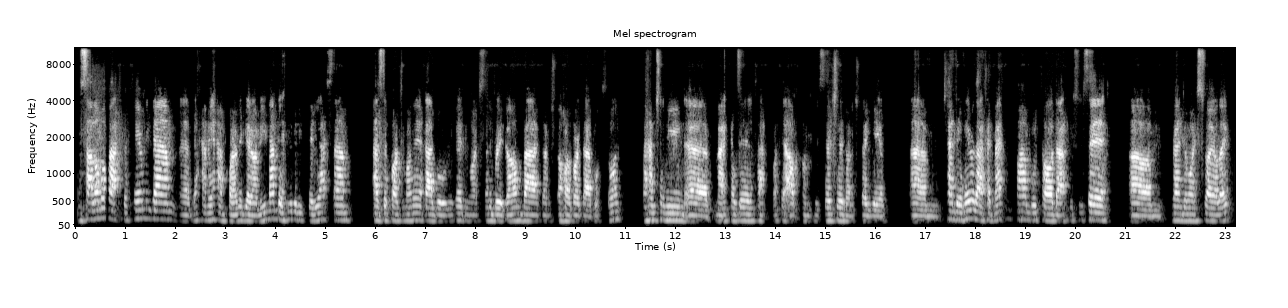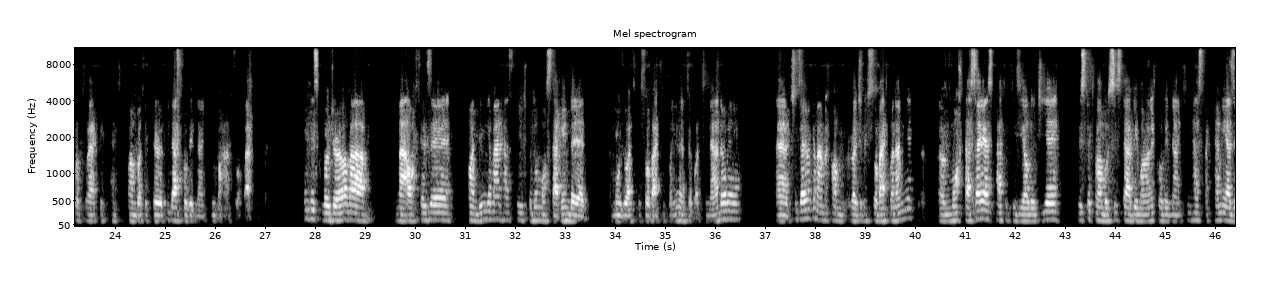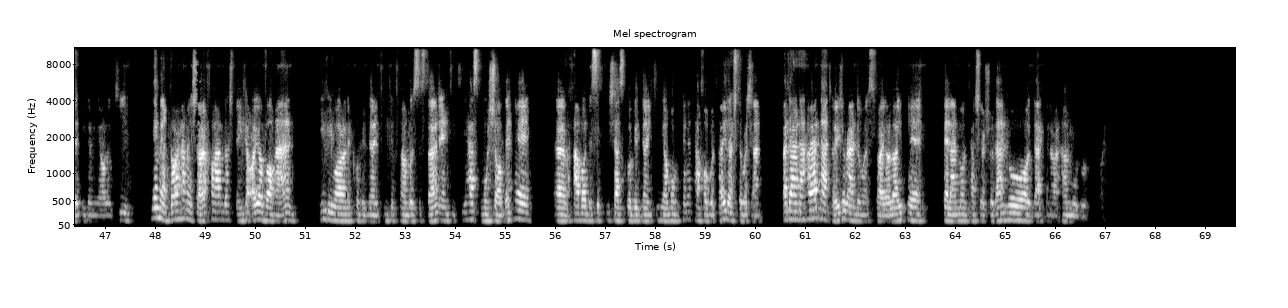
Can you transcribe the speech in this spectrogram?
سلام و وقت بخیر میدم به همه همکاران گرامی. من بهنود بیکدلی هستم از دپارتمان قلب و عروق بیمارستان بریگام و دانشگاه هاروارد در بوستون و همچنین مرکز تحقیقات outcome research دانشگاه ییل چند دقیقه رو در خدمت خواهم بود تا در خصوص randomized trial های prophylactic antithrombotic therapy در کووید 19 با هم صحبت بکنیم. این disclosure ها و مآخذ funding من هست که هیچ کدوم مستقیم به موضوعاتی که صحبت می‌کنیم ارتباطی نداره. چیزایی که من می‌خوام راجبش صحبت کنم یک مختصری از پاتوفیزیولوژی ریسک thrombosis در بیماران کووید 19 هست و کمی از اپیدمیولوژی. یه مقدار هم اشاره خواهم داشت به اینکه آیا واقعا این بیماران کووید 19 که thrombosis دارن entity هست مشابه حوادث پیش از کووید 19 یا ممکنه تفاوتهایی داشته باشن و در نهایت نتایج randomized trial هایی که فعلا منتشر شدن رو در کنار هم مرور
